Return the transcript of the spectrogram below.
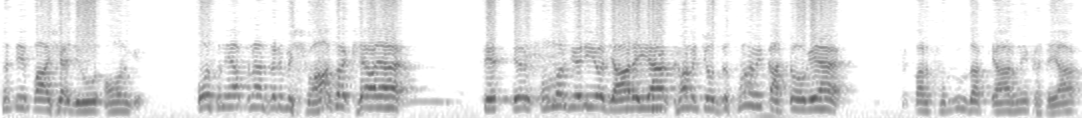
ਸੱਚੇ ਪਾਤਸ਼ਾਹ ਜ਼ਰੂਰ ਆਉਣਗੇ। ਉਸ ਨੇ ਆਪਣਾ ਦ੍ਰਿੜ ਵਿਸ਼ਵਾਸ ਰੱਖਿਆ ਹੋਇਆ ਹੈ। ਤੇ ਇਹ ਉਮਰ ਜਿਹੜੀ ਉਹ ਜਾ ਰਹੀ ਹੈ ਅੱਖਾਂ ਵਿੱਚੋਂ ਦਿਸਣਾ ਵੀ ਘੱਟ ਹੋ ਗਿਆ ਪਰ ਸਤਿਗੁਰੂ ਦਾ ਪਿਆਰ ਨਹੀਂ ਘਟਿਆ।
